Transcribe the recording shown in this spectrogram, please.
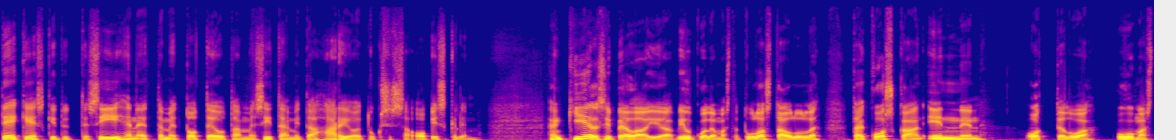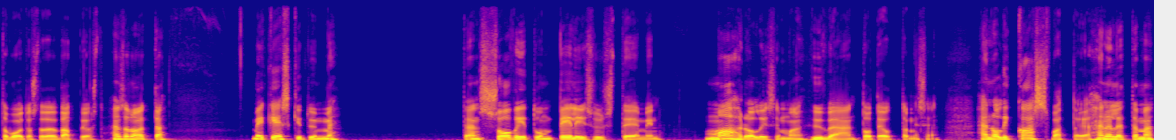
Te keskitytte siihen, että me toteutamme sitä, mitä harjoituksissa opiskelimme. Hän kielsi pelaajia vilkuilemasta tulostaululle tai koskaan ennen ottelua puhumasta voitosta tai tappiosta. Hän sanoi, että me keskitymme tämän sovitun pelisysteemin – mahdollisimman hyvään toteuttamiseen. Hän oli kasvattaja. Hänelle tämä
